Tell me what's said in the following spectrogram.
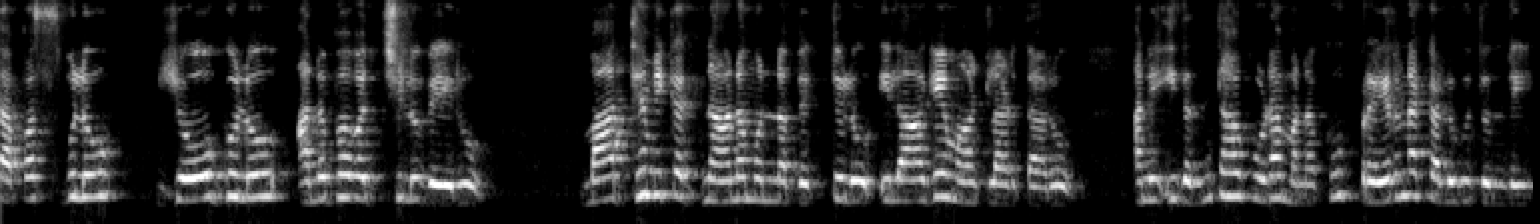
తపస్వులు యోగులు అనుభవజ్ఞులు వేరు. మాధ్యమిక జ్ఞానం ఉన్న వ్యక్తులు ఇలాగే మాట్లాడతారు. అని ఇదంతా కూడా మనకు ప్రేరణ కలుగుతుంది.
